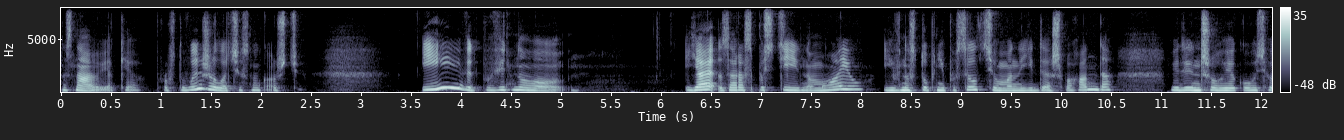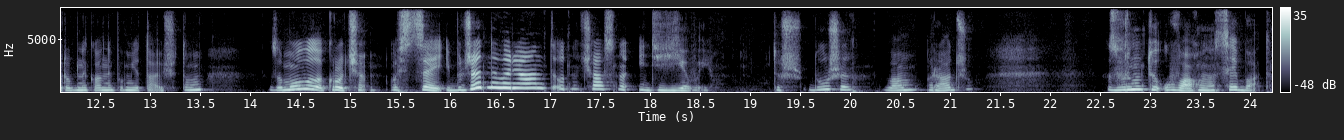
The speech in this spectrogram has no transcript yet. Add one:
не знаю, як я просто вижила, чесно кажучи. І, відповідно, я зараз постійно маю, і в наступній посилці у мене їде ашваганда від іншого якогось виробника, не пам'ятаю, що там замовила. Коротше, ось цей і бюджетний варіант одночасно, і дієвий. Тож дуже вам раджу звернути увагу на цей бат.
